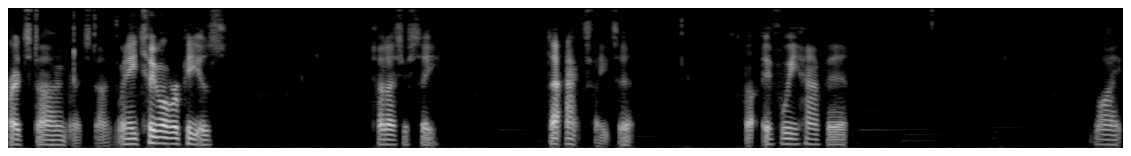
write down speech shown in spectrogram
Redstone, redstone. We need two more repeaters. So let's just see. That activates it. But if we have it like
